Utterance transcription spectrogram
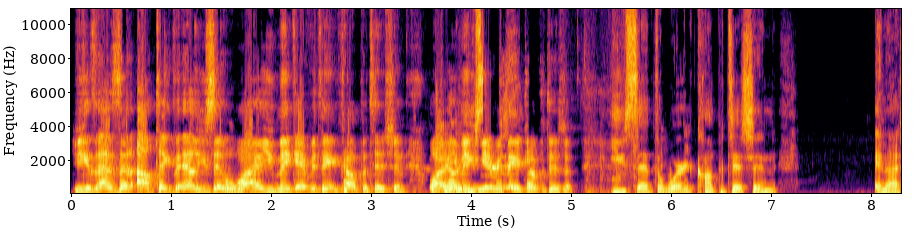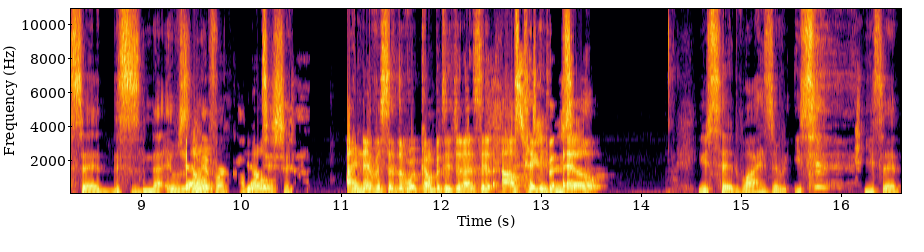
Because I said I'll take the L. You said why are you make everything a competition? Why are No, you you making said- everything a competition? you said the word competition, and I said this is not. It was No, never a no. competition. I never said the word competition. I said I'll take did. You the said- L. You said why is there? You said, you said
